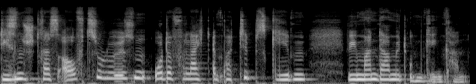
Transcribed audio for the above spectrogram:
diesen Stress aufzulösen oder vielleicht ein paar Tipps geben, wie man damit umgehen kann.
